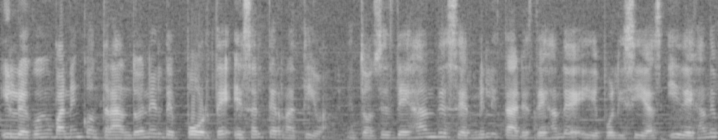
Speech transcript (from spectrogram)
y luego van encontrando en el deporte esa alternativa. Entonces dejan de ser militares, dejan de, policías y dejan de,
